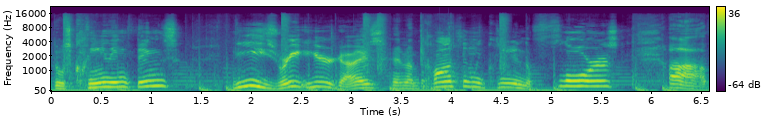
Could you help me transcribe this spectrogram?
those cleaning things. These right here, guys, and I'm constantly cleaning the floors. Uh,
